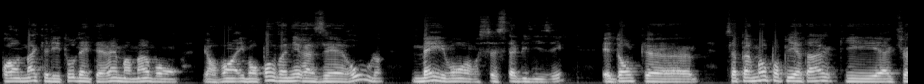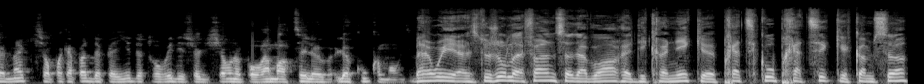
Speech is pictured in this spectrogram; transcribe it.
probablement que les taux d'intérêt à un moment vont, ils vont, ils vont pas revenir à zéro, là, mais ils vont se stabiliser. Et donc, euh, ça permet aux propriétaires qui actuellement qui sont pas capables de payer de trouver des solutions là, pour amortir le, coût, comme on dit. Ben oui, euh, c'est toujours le fun ça d'avoir euh, des chroniques pratico-pratiques comme ça.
